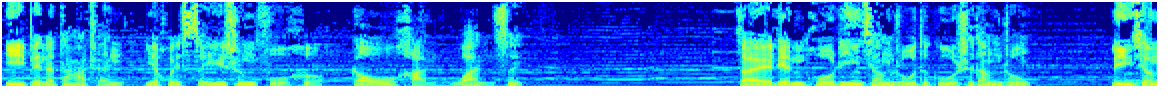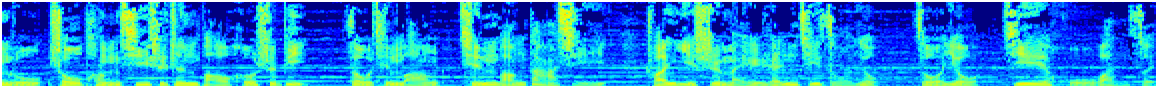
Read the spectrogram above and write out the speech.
一边的大臣也会随声附和，高喊万岁。在廉颇蔺相如的故事当中。蔺相如手捧稀世珍宝和氏璧，奏秦王，秦王大喜，传以示美人及左右，左右皆呼万岁。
